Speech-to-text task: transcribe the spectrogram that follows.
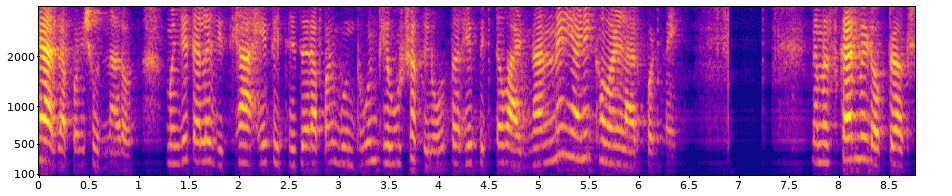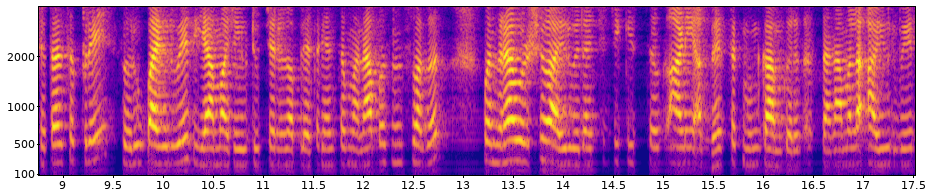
हे आज आपण शोधणार आहोत. म्हणजे त्याला जिथे आहे तिथे जर आपण गुंतवून ठेवू शकलो तर हे पित्त वाढणार नाही आणि खवळणार पण नाही. नमस्कार मी डॉक्टर अक्षता सप्रे स्वरूप आयुर्वेद या माझ्या युट्यूब चॅनल आपल्या सगळ्यांचं मनापासून स्वागत. पंधरा वर्ष आयुर्वेदाचे चिकित्सक आणि अभ्यासक म्हणून काम करत असताना मला आयुर्वेद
